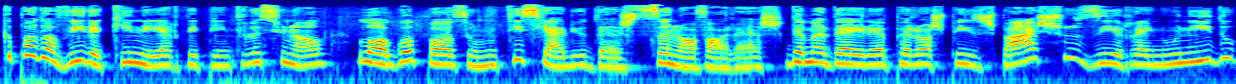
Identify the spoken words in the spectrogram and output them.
que pode ouvir aqui na RDP Internacional Internacional logo após o noticiário das 19 horas. Da Madeira para os Países Baixos e Reino Unido,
